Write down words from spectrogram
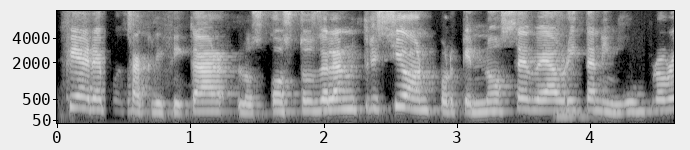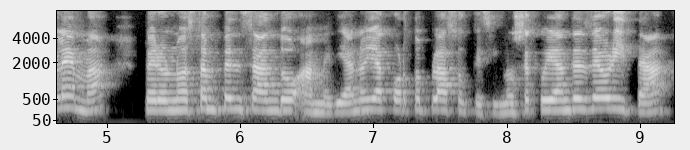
prefiere pues, sacrificar los costos de la nutrición porque no se ve ahorita ningún problema, pero no están pensando a mediano y a corto plazo que si no se cuidan desde ahorita,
